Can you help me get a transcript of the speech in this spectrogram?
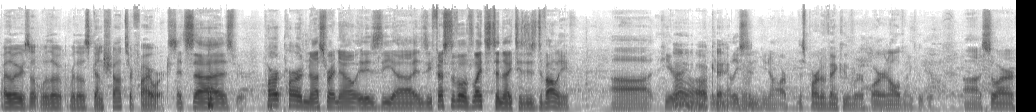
By the way, were those, were those gunshots or fireworks? It's uh, part pardon us right now. It is the uh, it is the festival of lights tonight. It is Diwali. Uh, here, oh, in, okay. in, at least mm. in you know our this part of Vancouver or in all of Vancouver. Uh, so our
